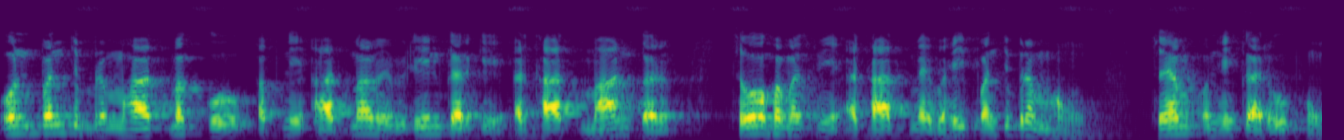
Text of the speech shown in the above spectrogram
उन पंच ब्रह्मात्मक को अपनी आत्मा में विलीन करके अर्थात मानकर सोहमस्मी अर्थात मैं वही पंच ब्रह्म हूँ, स्वयं उन्हीं का रूप हूँ,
